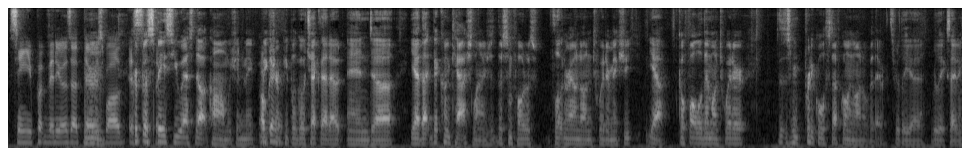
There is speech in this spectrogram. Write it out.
seeing you put videos out there as well. it's just like- CryptospaceUS.com. We should make, make Okay. sure people go check that out. And uh, yeah, that Bitcoin Cash Lounge. There's some photos floating around on Twitter. Make sure, you, yeah, go follow them on Twitter. There's some pretty cool stuff going on over there. It's really, uh, really exciting.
